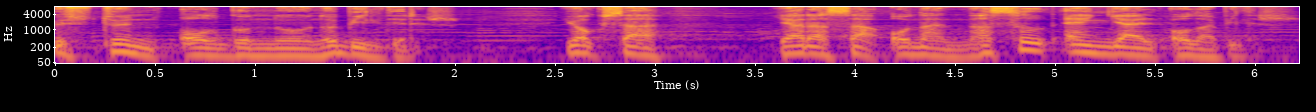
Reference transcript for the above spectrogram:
üstün olgunluğunu bildirir. Yoksa yarasa ona nasıl engel olabilir?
